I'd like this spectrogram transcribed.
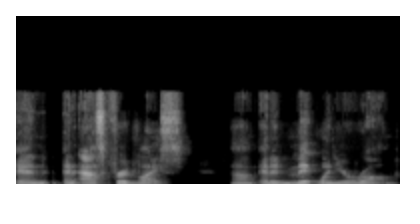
and and ask for advice um, and admit when you're wrong.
